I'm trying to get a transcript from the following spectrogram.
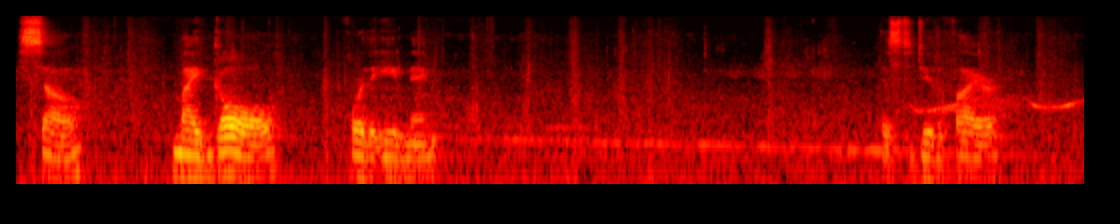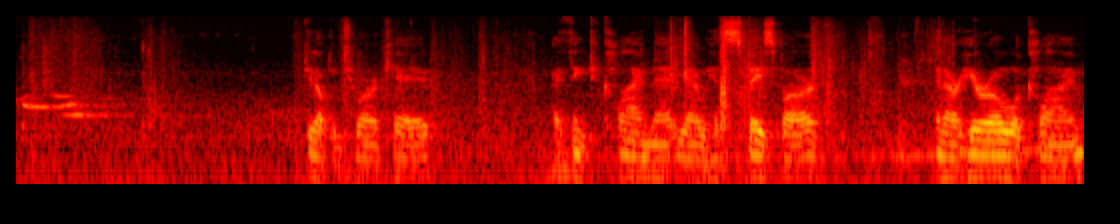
So, my goal for the evening is to do the fire, get up into our cave. I think to climb that, yeah, we hit space bar, and our hero will climb.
